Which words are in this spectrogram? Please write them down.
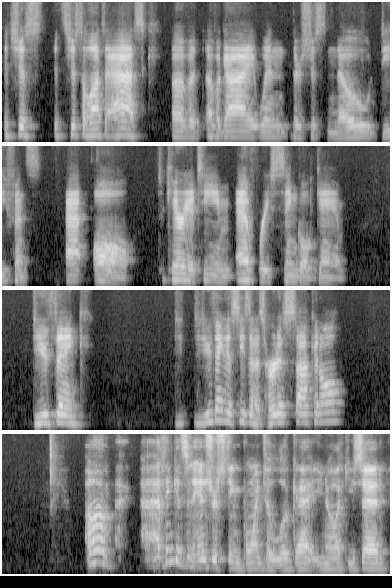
It's just it's just a lot to ask of a of a guy when there's just no defense at all to carry a team every single game. Do you think? Do you think this season has hurt his stock at all? Um, I think it's an interesting point to look at. You know, like you said,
